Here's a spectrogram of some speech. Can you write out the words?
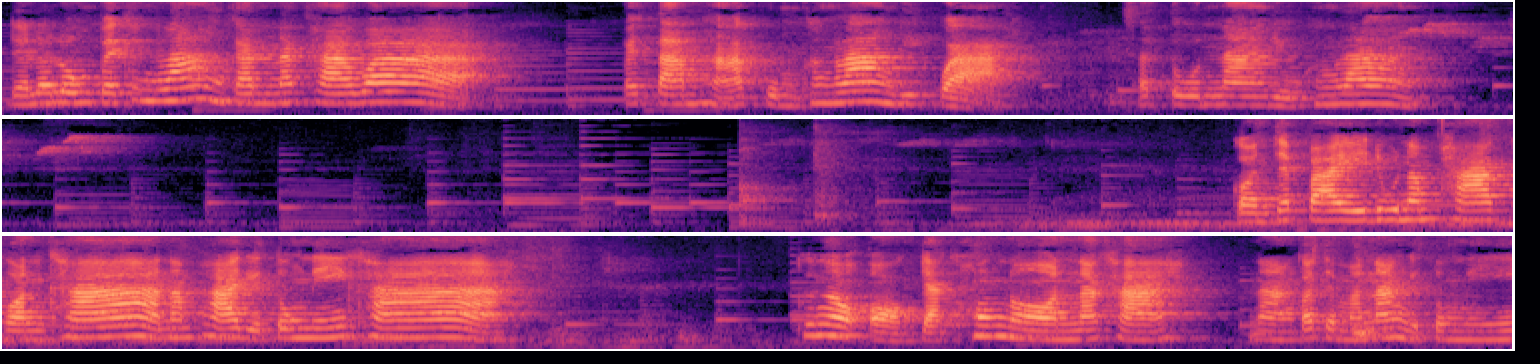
เดี๋ยวเราลงไปข้างล่างกันนะคะว่า ไปตามหากลุ่มข้างล่างดีกว่า สตูนนางอยู่ข้างล่าง ก่อนจะไปดูน้ำพาก่อนค่ะ น้ำพาอยู่ตรงนี้ค่ะ เพิ่งเอาออกจากห้องนอนนะคะ นางก็จะมานั่งอยู่ตรงนี้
